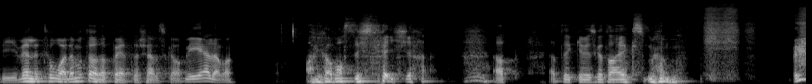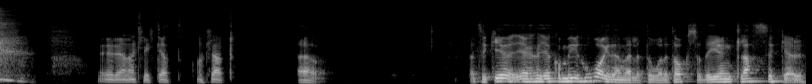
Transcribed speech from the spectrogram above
Vi är väldigt hårda mot döda Peters sällskap. Vi är där va? Och jag måste ju säga att jag tycker vi ska ta X-Men. Det är redan klickat och klart. Ja. Jag, tycker, ju- jag, jag kommer ihåg den väldigt dåligt också. Det är ju en klassiker.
